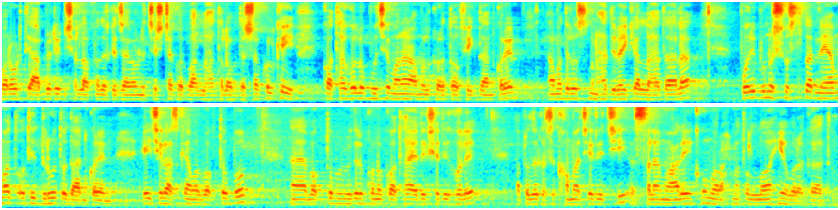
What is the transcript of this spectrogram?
পরবর্তী আপডেট ইনশাল্লাহ আপনাদেরকে জানানোর চেষ্টা করব। আল্লাহ তালা আমাদের সকলকেই কথাগুলো বুঝে, মানার, আমল করার তৌফিক দান করেন। আমাদের ওসমান হাদি ভাইকে আল্লাহ তালা পরিপূর্ণ সুস্থতার নিয়ামত অতি দ্রুত দান করেন। এই ছিল আজকে আমার বক্তব্য। বক্তব্যের ভিতরে কোনো কথা এদিক সেদিক হলে আপনাদের কাছে ক্ষমা চেয়ে দিচ্ছি আসসালামু আলাইকুম রহমতুল্লাহি ওবরাকাতু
